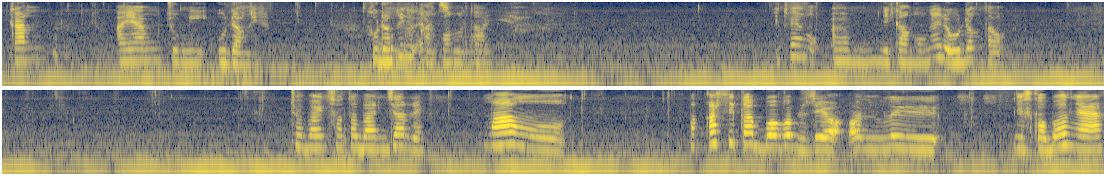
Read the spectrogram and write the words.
ikan ayam cumi udang ya. Udangnya juga enak banget tau. itu yang em, di kangkungnya ada udang tau. Cobain soto banjar deh. Mau makasih kak bobob zero only. Yes kobolnya.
